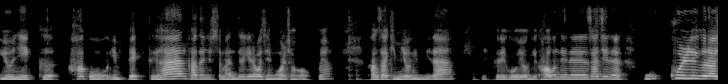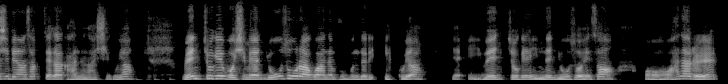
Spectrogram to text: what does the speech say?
유니크 하고 임팩트한 카드 뉴스 만들기라고 제목을 적었고요. 강사 김용입니다. 네, 그리고 여기 가운데는 사진을 우클릭을 하시면 삭제가 가능하시고요. 왼쪽에 보시면 요소라고 하는 부분들이 있고요. 예, 이 왼쪽에 있는 요소에서 어, 하나를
